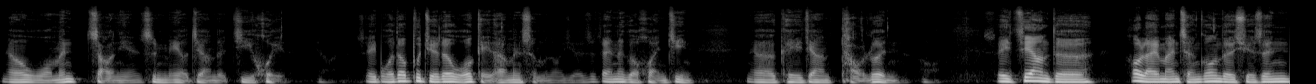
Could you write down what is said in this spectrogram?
那我们早年是没有这样的机会，所以我都不觉得我给他们什么东西，而是在那个环境，呃可以这样讨论哦。所以这样的后来蛮成功的学生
